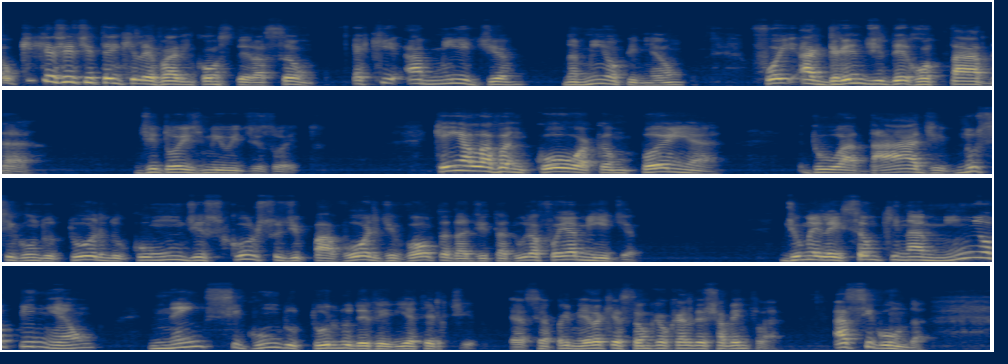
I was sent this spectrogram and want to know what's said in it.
o que, que a gente tem que levar em consideração é que a mídia, na minha opinião, foi a grande derrotada de 2018. Quem alavancou a campanha do Haddad no segundo turno com um discurso de pavor de volta da ditadura foi a mídia. De uma eleição que, na minha opinião, nem segundo turno deveria ter tido. Essa é a primeira questão que eu quero deixar bem clara. A segunda,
